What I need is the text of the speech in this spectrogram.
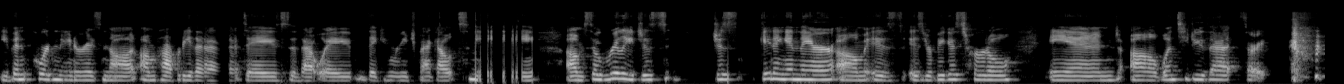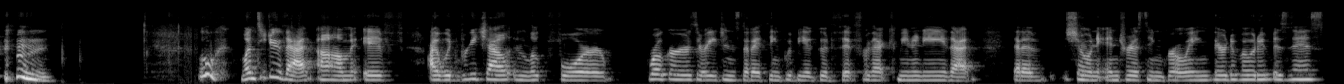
event coordinator is not on property that, that day so that way they can reach back out to me um, so really just just getting in there um, is is your biggest hurdle. And uh, once you do that, sorry. Ooh, once you do that, um, if I would reach out and look for brokers or agents that I think would be a good fit for that community that that have shown interest in growing their devoted business.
